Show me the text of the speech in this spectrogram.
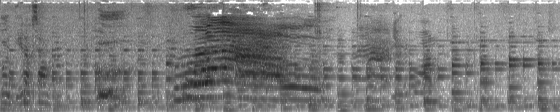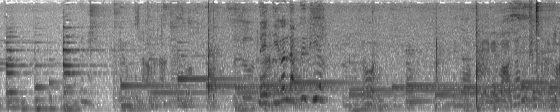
Rồi tía đằng sau. Dạ, để tí con đập cái kia mở cho từ từ mẹ mở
